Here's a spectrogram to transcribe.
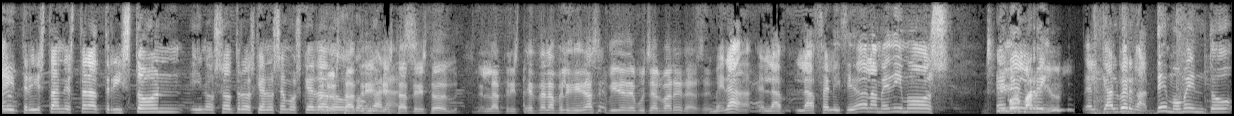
Ay, Tristán está tristón y nosotros que nos hemos quedado Bueno, está, con tri- ganas. está tristón. La tristeza y la felicidad se mide de muchas maneras. ¿eh? Mira, la, la felicidad la medimos en el barrios. ring, el que alberga de momento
